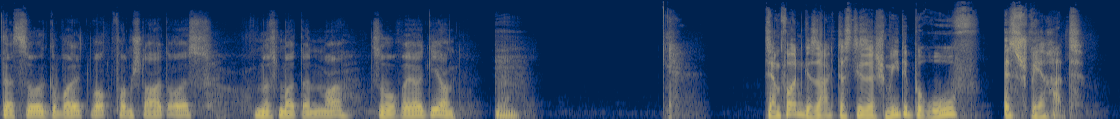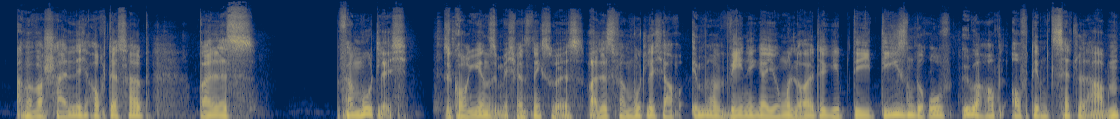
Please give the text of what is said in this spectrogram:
das so gewollt wird vom Staat aus, müssen wir dann mal so reagieren. Sie haben vorhin gesagt, dass dieser Schmiedeberuf es schwer hat. Aber wahrscheinlich auch deshalb, weil es vermutlich, Sie korrigieren Sie mich, wenn es nicht so ist, weil es vermutlich auch immer weniger junge Leute gibt, die diesen Beruf überhaupt auf dem Zettel haben.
